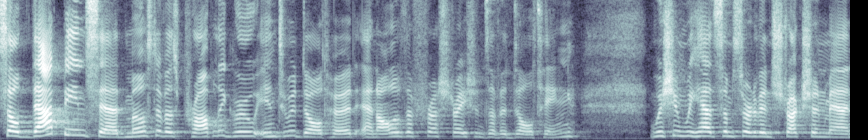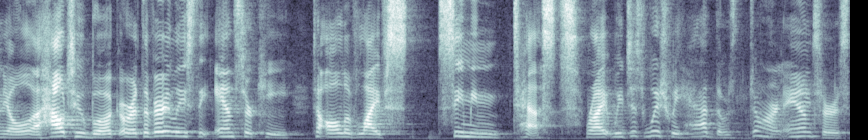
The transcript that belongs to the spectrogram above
So, that being said, most of us probably grew into adulthood and all of the frustrations of adulting, wishing we had some sort of instruction manual, a how to book, or at the very least, the answer key to all of life's seeming tests, right? We just wish we had those darn answers.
